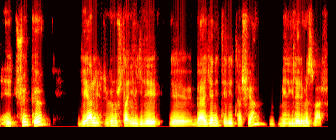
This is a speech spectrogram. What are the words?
E, çünkü diğer Yunus'la ilgili e, belge niteliği taşıyan bilgilerimiz var.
